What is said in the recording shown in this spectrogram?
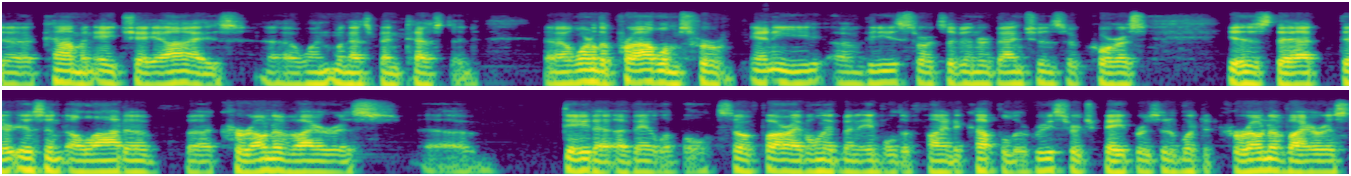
uh, common HAIs uh, when, when that's been tested. Uh, one of the problems for any of these sorts of interventions, of course, is that there isn't a lot of coronavirus data available. So far, I've only been able to find a couple of research papers that have looked at coronavirus.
